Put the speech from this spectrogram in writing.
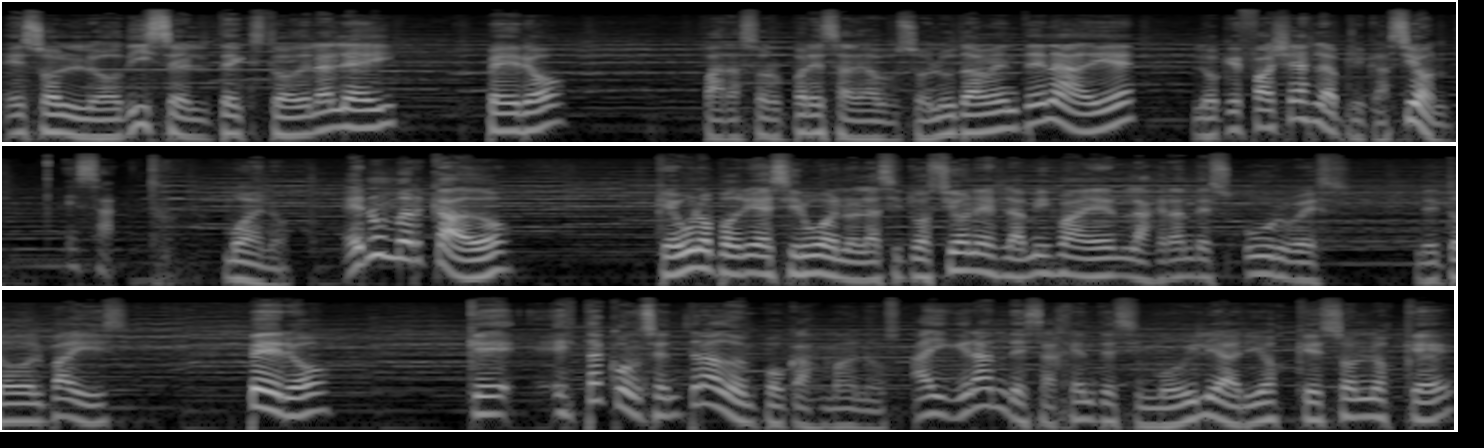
Eso lo dice el texto de la ley, pero para sorpresa de absolutamente nadie, lo que falla es la aplicación. Exacto. Bueno, en un mercado que uno podría decir, bueno, la situación es la misma en las grandes urbes de todo el país, pero que está concentrado en pocas manos. Hay grandes agentes inmobiliarios que son los que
